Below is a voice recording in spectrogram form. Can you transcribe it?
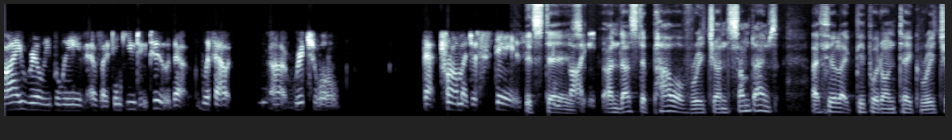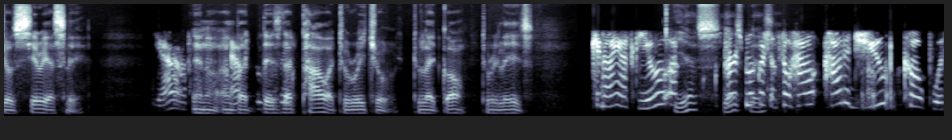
I really believe, as I think you do too, that without uh, ritual that trauma just stays. It stays. And that's the power of ritual. And sometimes I feel like people don't take rituals seriously. Yeah. You know, but there's that power to ritual, to let go, to release. Can I ask you a yes, personal yes, question? So how how did you cope with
